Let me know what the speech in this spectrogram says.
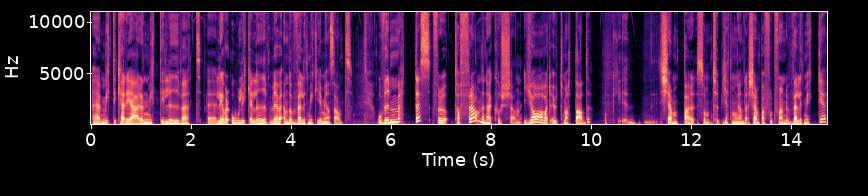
eh, mitt i karriären, mitt i livet. Eh, lever olika liv. Vi har ändå väldigt mycket gemensamt. Och vi möttes för att ta fram den här kursen. Jag har varit utmattad och eh, kämpar, som typ jättemånga andra, kämpar fortfarande väldigt mycket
